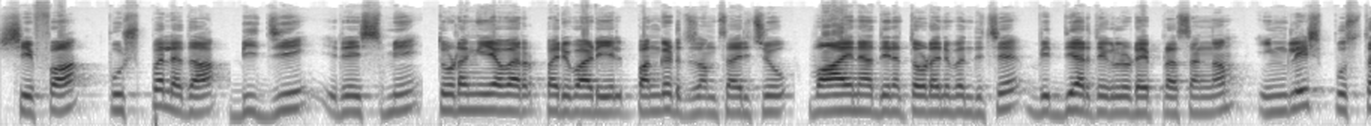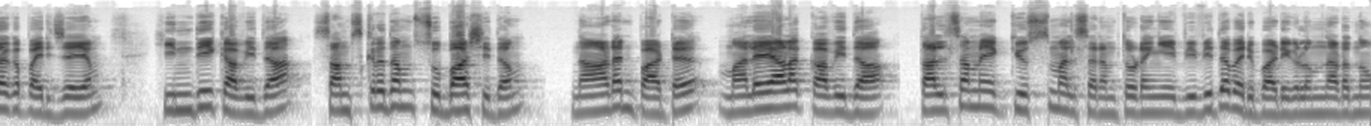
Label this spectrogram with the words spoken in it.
ഷിഫ പുഷ്പലത ബിജി രശ്മി തുടങ്ങിയവർ പരിപാടിയിൽ പങ്കെടുത്തു സംസാരിച്ചു. വായനാ ദിനത്തോടനുബന്ധിച്ച് വിദ്യാർത്ഥികളുടെ പ്രസംഗം ഇംഗ്ലീഷ് പുസ്തക പരിചയം ഹിന്ദി കവിത സംസ്കൃതം സുഭാഷിതം നാടൻ പാട്ട് മലയാള കവിത തത്സമയ ക്യുസ് മത്സരം തുടങ്ങി വിവിധ പരിപാടികളും നടന്നു.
